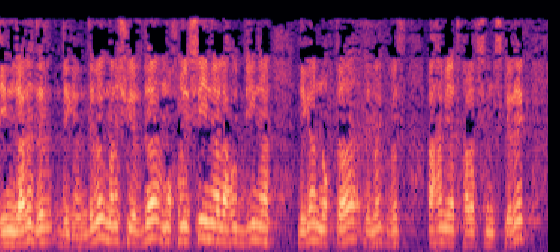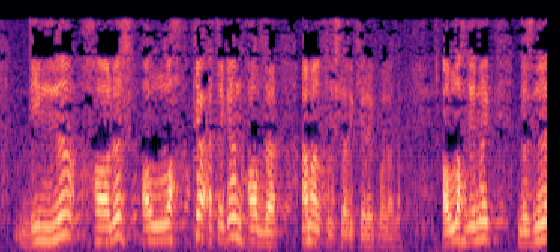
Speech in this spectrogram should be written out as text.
dinlaridir degan. Demak mana shu yerda muxlisina lahuddina degan nuqta demak biz ahamiyat qaratishimiz kerak. Dinni xolis ollohga atagan holda amal qilishlari kerak bo'ladi. Olloh demak bizni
